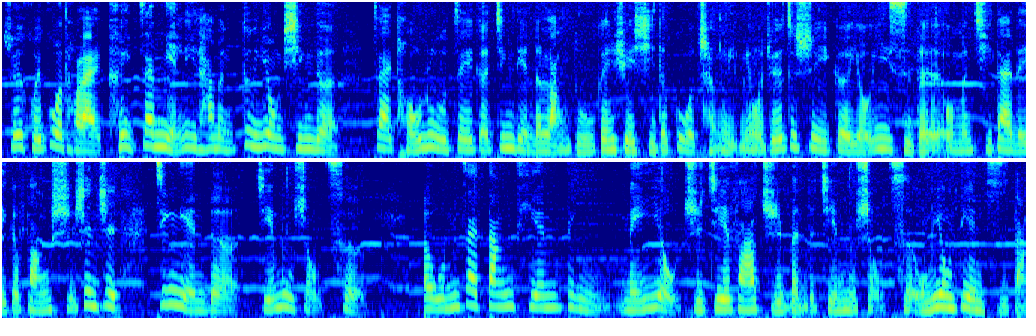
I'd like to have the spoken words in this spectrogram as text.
所以回过头来可以再勉励他们更用心的。在投入这个经典的朗读跟学习的过程里面，我觉得这是一个有意思的，我们期待的一个方式。甚至今年的节目手册，呃，我们在当天并没有直接发纸本的节目手册，我们用电子档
